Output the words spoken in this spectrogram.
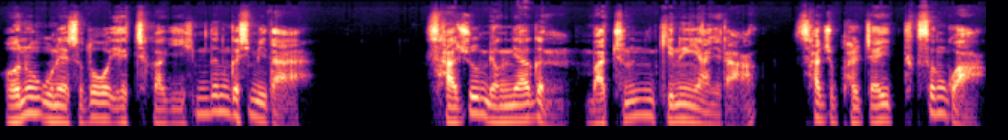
어느 운에서도 예측하기 힘든 것입니다. 사주 명리학은 맞추는 기능이 아니라 사주팔자의 특성과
